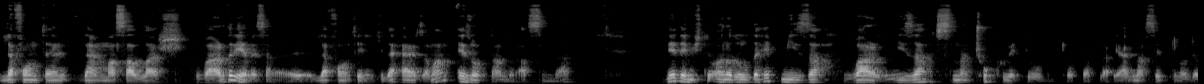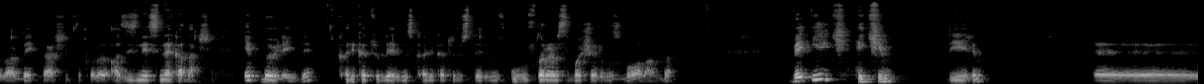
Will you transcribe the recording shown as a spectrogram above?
La Fontaine'den masallar vardır ya mesela e, La Fontaine'inki de her zaman Ezop'tandır aslında. Ne demiştim? Anadolu'da hep mizah vardı. Mizah açısından çok kuvvetli oldu bu topraklar. Yani Nasrettin Hocalar, Bektaşi fıkraları, Aziz Nesin'e kadar. Hep böyleydi. Karikatürlerimiz, karikatüristlerimiz, uluslararası başarımız bu alanda. Ve ilk hekim diyelim. Ee,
